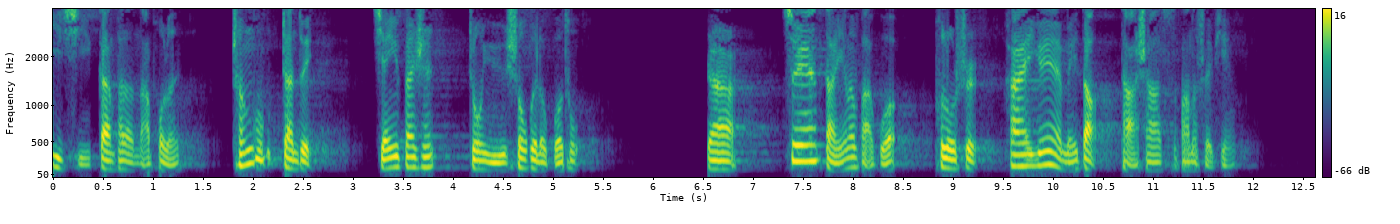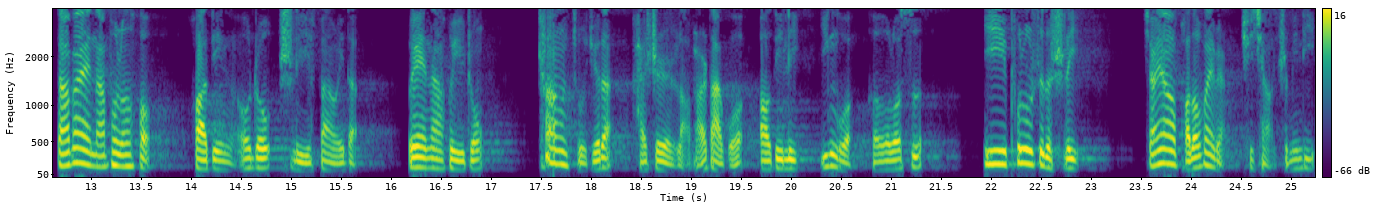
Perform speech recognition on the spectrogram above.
一起干翻了拿破仑，成功站队，咸鱼翻身，终于收回了国土。然而。虽然打赢了法国，普鲁士还远远没到大杀四方的水平。打败拿破仑后，划定欧洲势力范围的维也纳会议中，唱主角的还是老牌大国奥地利、英国和俄罗斯。以普鲁士的实力，想要跑到外边去抢殖民地，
